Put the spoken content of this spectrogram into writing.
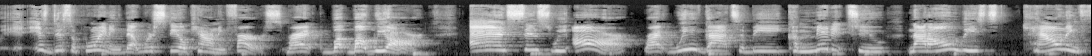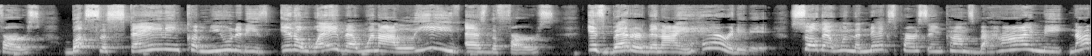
it's disappointing that we're still counting first, right? But but we are. And since we are, right, we've got to be committed to not only counting first, but sustaining communities in a way that when I leave as the first, it's better than I inherited it. So that when the next person comes behind me, not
